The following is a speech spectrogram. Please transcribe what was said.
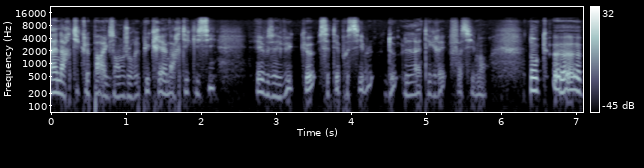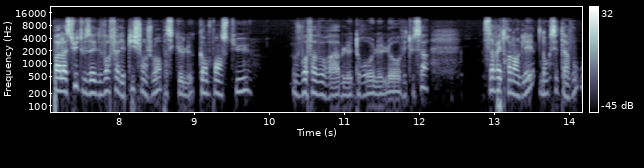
un article, par exemple. J'aurais pu créer un article ici et vous avez vu que c'était possible de l'intégrer facilement. Donc, euh, par la suite, vous allez devoir faire les petits changements parce que le qu'en penses-tu, voix favorable, drôle, love et tout ça, ça va être en anglais. Donc, c'est à vous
